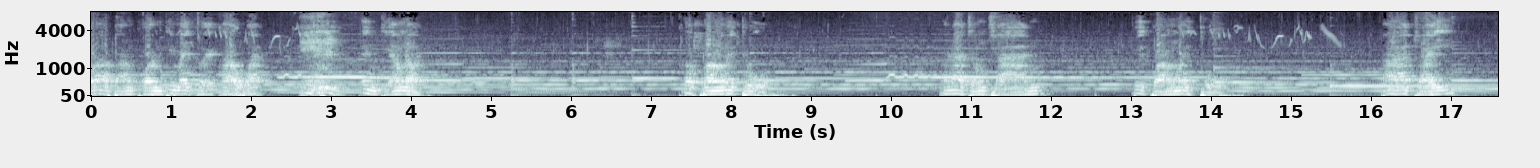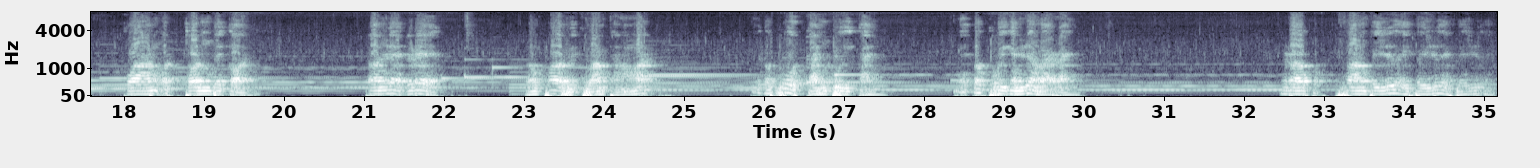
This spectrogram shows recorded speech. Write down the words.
ว่าบางคนที่ไม่เคยเข้าวัดเล่นเสียงหน่อย ก็ฟังไม่ถูกก็น่าสงสารที่ฟังไม่ถูก อาศัยความอดทนไปก่อน ตอนแรกๆหลวงพ่อไปฟังธรรมะแล้วก็พูดกันคุยกันแล้วก็ คุยกันเรื่องอะไร เราฟังไปเรื่อยไปเรื่อยไปเรื่อย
